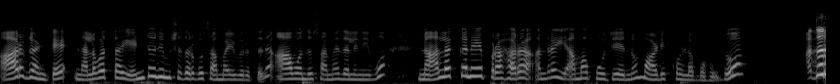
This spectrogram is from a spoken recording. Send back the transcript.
ಆರು ಗಂಟೆ ನಲವತ್ತ ಎಂಟು ನಿಮಿಷದವರೆಗೂ ಸಮಯವಿರುತ್ತದೆ. ಆ ಒಂದು ಸಮಯದಲ್ಲಿ ನೀವು ನಾಲ್ಕನೇ ಪ್ರಹರ ಅಂದರೆ ಯಾಮ ಪೂಜೆಯನ್ನು ಮಾಡಿಕೊಳ್ಳಬಹುದು. ಅದರ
